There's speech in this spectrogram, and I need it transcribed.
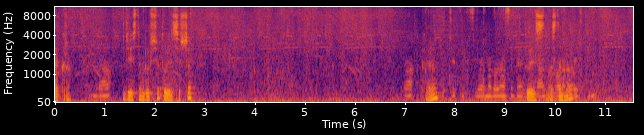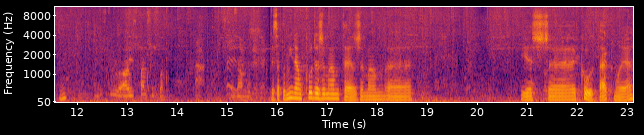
Masakra. Dobra. Gdzie jest ten gościu? Tu jest jeszcze. Dobra. Okej. Chodźcie tu sobie na dole następne. Tu jest następna. byczki. A już tam przyszła. Przyszła za mną. Ja zapominam, kurde, że mam ten, że mam e, jeszcze kul, tak? Moje.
